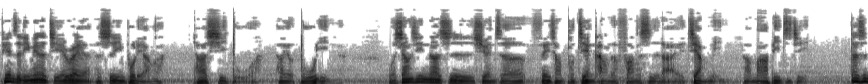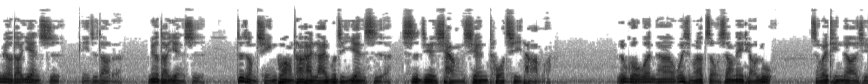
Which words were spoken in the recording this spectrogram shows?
片子里面的杰瑞啊，他适应不良啊，他吸毒啊，他有毒瘾啊。我相信那是选择非常不健康的方式来降临啊，麻痹自己。但是没有到厌世，你知道的，没有到厌世这种情况，他还来不及厌世啊，世界抢先唾弃他嘛。如果问他为什么要走上那条路？只会听到一些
